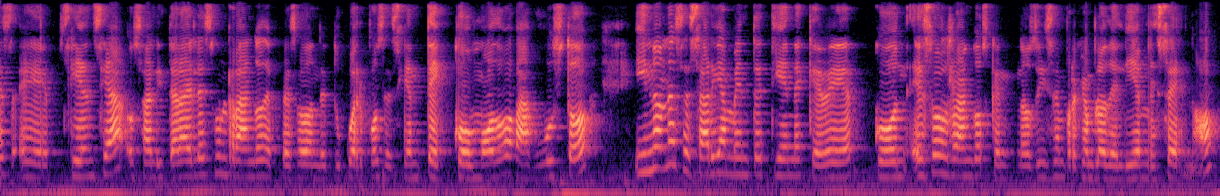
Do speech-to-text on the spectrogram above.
es eh, ciencia, o sea, literal es un rango de peso donde tu cuerpo se siente cómodo, a gusto, y no necesariamente tiene que ver con esos rangos que nos dicen, por ejemplo, del IMC, ¿no?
